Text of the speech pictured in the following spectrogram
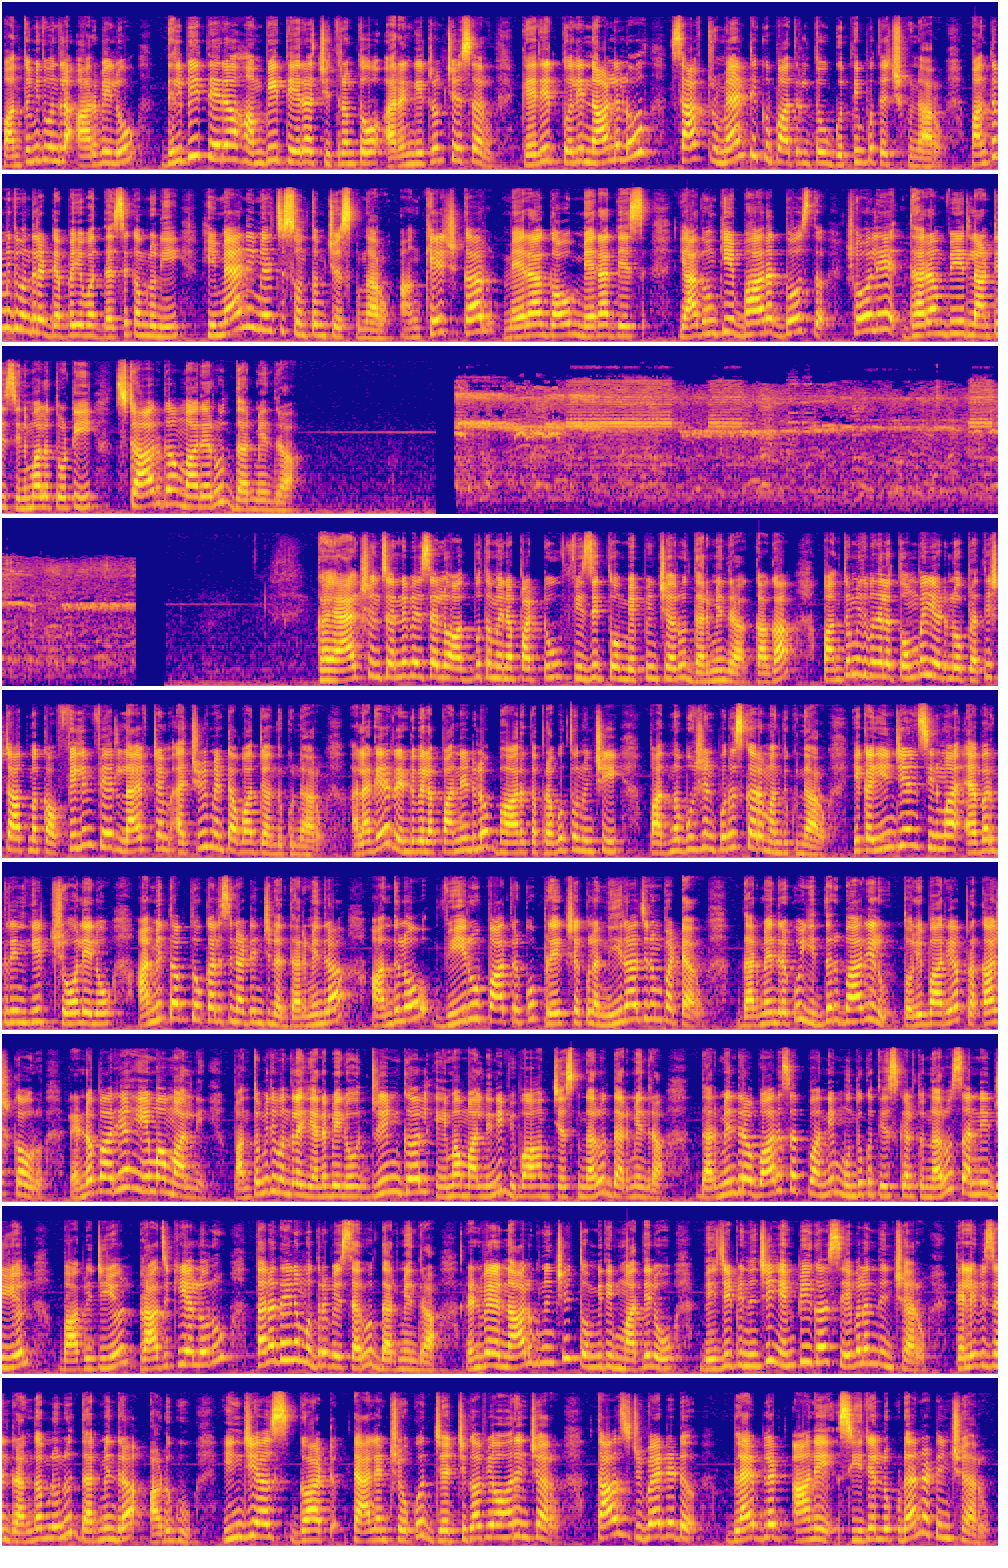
పంతొమ్మిది వందల అరవైలో దిల్బీ తేరా హంబీ తేరా చిత్రంతో అరంగేట్రం చేశారు. కెరీర్ తొలి నాళ్ళలో సాఫ్ట్ రొమాంటిక్ పాత్రలతో గుర్తింపు తెచ్చుకున్నారు. పంతొమ్మిది వందల డెబ్బైవ దశకంలోని హిమాని ఇమేజ్ సొంతం చేసుకున్నారు. అంకేష్ కర్ మేరా గౌ మేరా దేశ్ యాదవ్కి భారత్ దోస్త్ షోలే ధరంవీర్ లాంటి సినిమాలతోటి స్టార్గా మారారు ధర్మేంద్ర. యాక్షన్ సన్నివేశాల్లో అద్భుతమైన పట్టు ఫిజిక్తో మెప్పించారు ధర్మేంద్ర. కాగా పంతొమ్మిది వందల తొంభై ఏడులో ప్రతిష్టాత్మక Filmfare lifetime achievement award అందుకున్నారు. అలాగే రెండు వేల పన్నెండులో భారత ప్రభుత్వం నుంచి పద్మభూషణ్ పురస్కారం అందుకున్నారు. ఇక Indian cinema evergreen hit షోలేలో అమితాబ్తో కలిసి నటించిన ధర్మేంద్ర అందులో వీరు పాత్రకు ప్రేక్షకుల నీరాజనం పట్టారు. ధర్మేంద్రకు ఇద్దరు భార్యలు తొలి భార్య ప్రకాష్ కౌర్ రెండో భార్య హేమా మాలిని. పంతొమ్మిది వందల ఎనభైలో డ్రీమ్ గర్ల్ హేమమాలిని వివాహం చేసుకున్నారు ధర్మేంద్ర. ధర్మేంద్ర వారసత్వాన్ని ముందుకు తీసుకెళ్తున్నారు సన్నీ డియోల్ బాబీ డియోల్. రాజకీయాల్లోనూ తనదైన ముద్ర వేశారు ధర్మేంద్ర. రెండు వేల నాలుగు నుంచి తొమ్మిది మధ్యలో బీజేపీ నుంచి ఎంపీగా సేవలందించారు. టెలివిజన్ రంగంలోనూ ధర్మేంద్ర అడుగు. ఇండియాస్ గాట్ టాలెంట్ షోకు జడ్జిగా వ్యవహరించారు. తాజ్ డివైడెడ్ బ్లై బ్లడ్ అనే సీరియల్లో కూడా నటించారు.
